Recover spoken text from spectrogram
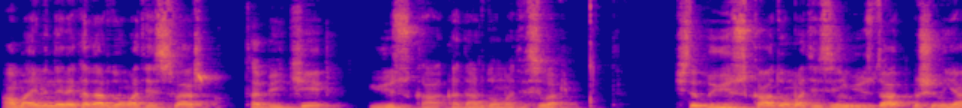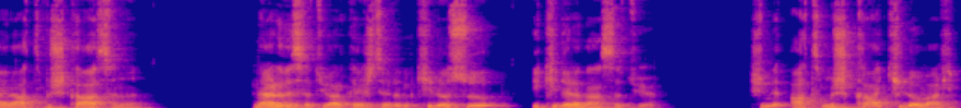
Ama elinde ne kadar domates var? Tabii ki 100k kadar domatesi var. İşte bu 100k domatesin %60'ını yani 60k'sını nerede satıyor arkadaşlarım? Kilosu 2 liradan satıyor. Şimdi 60k kilo var.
